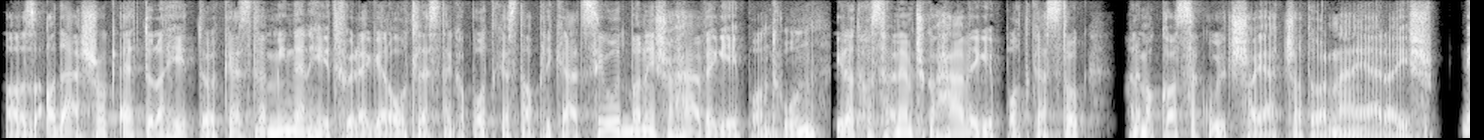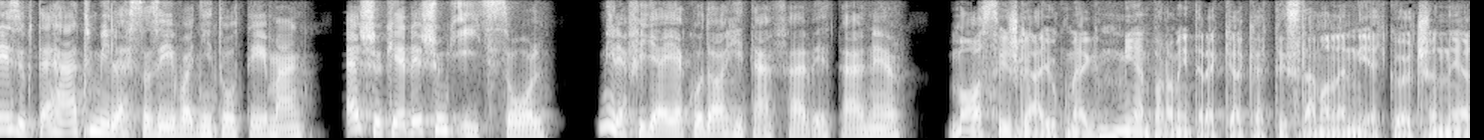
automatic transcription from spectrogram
Az adások ettől a héttől kezdve minden hétfő reggel ott lesznek a podcast applikációdban és a hvg.hu-n. Iratkozz fel nem csak a HVG podcastok, hanem a Kasszakult saját csatornájára is. Nézzük tehát, mi lesz az évadnyitó témánk. Első kérdésünk így szól. Mire figyeljek oda a hitelfelvételnél? Ma azt vizsgáljuk meg, milyen paraméterekkel kell tisztában lenni egy kölcsönnél,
